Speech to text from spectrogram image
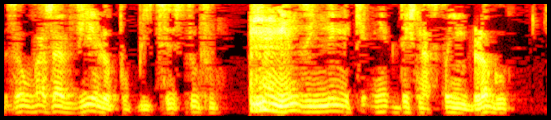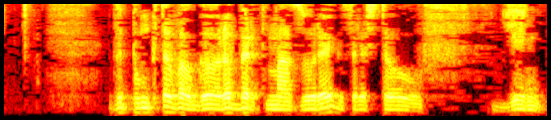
zauważa wielu publicystów, między innymi niegdyś na swoim blogu wypunktował go Robert Mazurek, zresztą w dzień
